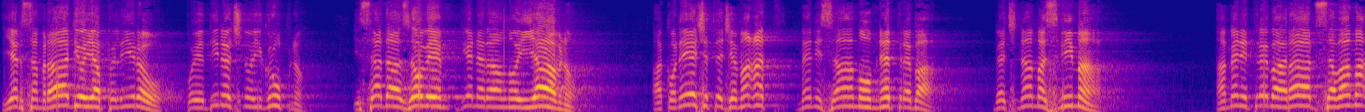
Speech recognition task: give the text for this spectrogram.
Jer sam radio i apelirao pojedinačno i grupno i sada zovem generalno i javno. Ako nećete džemat, meni samom ne treba, već nama svima. A meni treba rad sa vama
